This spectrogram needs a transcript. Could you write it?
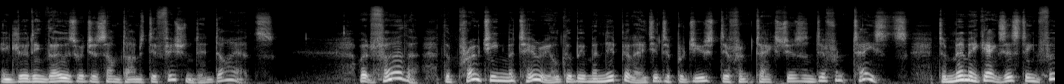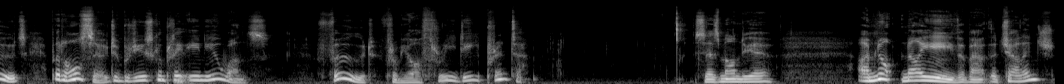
including those which are sometimes deficient in diets. But further, the protein material could be manipulated to produce different textures and different tastes, to mimic existing foods, but also to produce completely new ones. Food from your 3D printer. Says Monbiot, I'm not naive about the challenge.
